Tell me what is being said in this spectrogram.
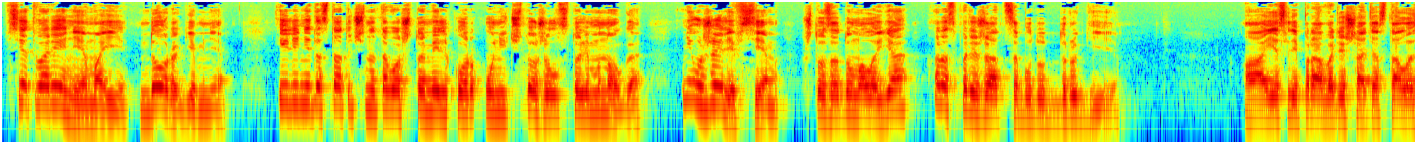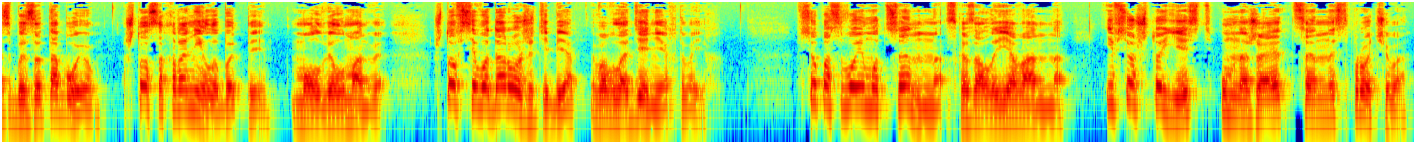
Все творения мои дороги мне. Или недостаточно того, что Мелькор уничтожил столь много? Неужели всем, что задумала я, распоряжаться будут другие?» «А если право решать осталось бы за тобою, что сохранила бы ты?» – молвил Манве. «Что всего дороже тебе во владениях твоих?» «Все по-своему ценно», – сказала Яванна, – «и все, что есть, умножает ценность прочего.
